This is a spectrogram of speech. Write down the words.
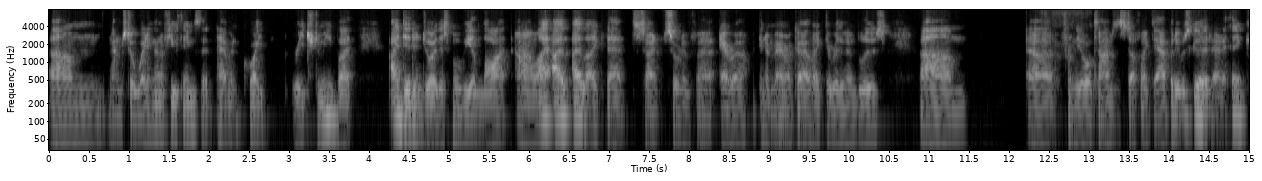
Um, I'm still waiting on a few things that haven't quite reached me, but I did enjoy this movie a lot. Um, I, I, I like that sort of uh, era in America. I like the rhythm and blues. Um, uh, from the old times and stuff like that. But it was good, and I think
